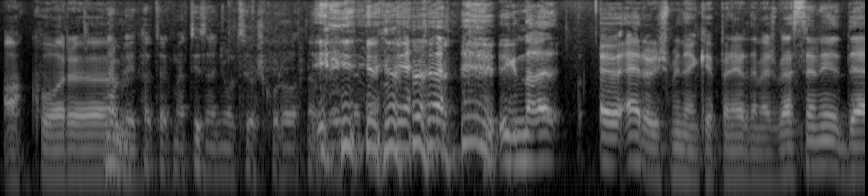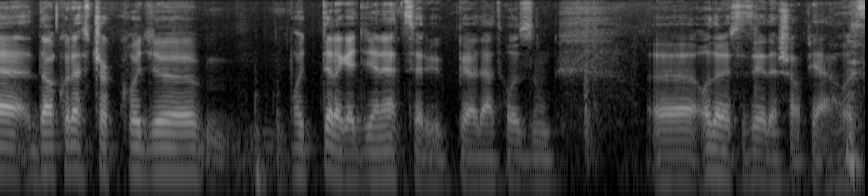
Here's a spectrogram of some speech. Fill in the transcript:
akkor... Nem léphetek, mert 18 éves kor alatt nem léphetek. Na, erről is mindenképpen érdemes beszélni, de, de akkor ez csak, hogy, hogy tényleg egy ilyen egyszerű példát hozzunk oda lesz az édesapjához.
